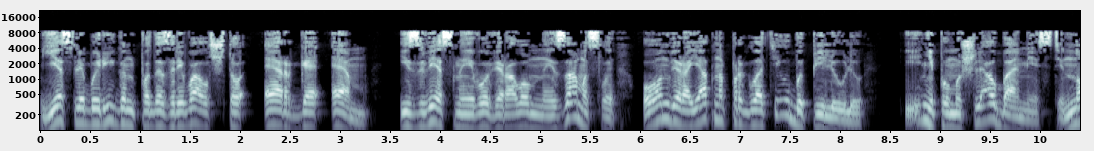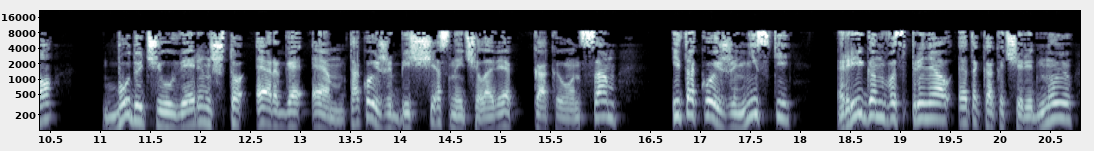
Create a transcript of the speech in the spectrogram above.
Если бы Риган подозревал, что РГМ известны его вероломные замыслы, он, вероятно, проглотил бы пилюлю и не помышлял бы о мести, но, будучи уверен, что РГМ такой же бесчестный человек, как и он сам, и такой же низкий, Риган воспринял это как очередную,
